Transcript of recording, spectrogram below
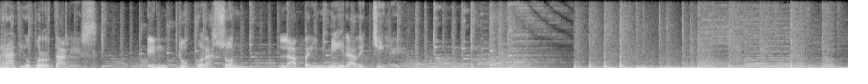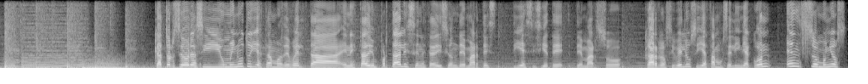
Radio Portales, en tu corazón, la primera de Chile. ...14 horas y un minuto y ya estamos de vuelta en Estadio Portales... ...en esta edición de martes 17 de marzo. Carlos Ibelus y ya estamos en línea con Enzo Muñoz...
